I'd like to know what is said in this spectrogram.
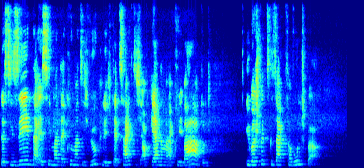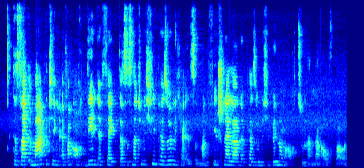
Dass sie sehen, da ist jemand, der kümmert sich wirklich, der zeigt sich auch gerne mal privat und überspitzt gesagt verwundbar. Das hat im Marketing einfach auch den Effekt, dass es natürlich viel persönlicher ist und man viel schneller eine persönliche Bindung auch zueinander aufbaut.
